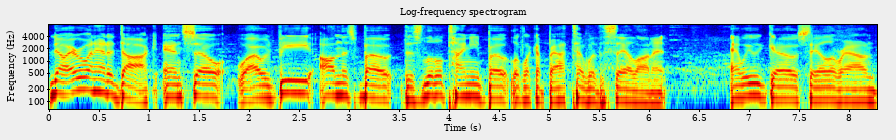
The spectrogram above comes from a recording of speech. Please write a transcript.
no, everyone had a dock. And so I would be on this boat, this little tiny boat, looked like a bathtub with a sail on it. And we would go sail around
